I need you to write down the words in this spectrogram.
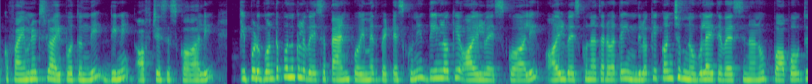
ఒక ఫైవ్ మినిట్స్లో అయిపోతుంది. దీన్ని ఆఫ్ చేసేసుకోవాలి. ఇప్పుడు గుంట పునుకులు వేసే ప్యాన్ పొయ్యి మీద పెట్టేసుకుని దీనిలోకి ఆయిల్ వేసుకోవాలి. ఆయిల్ వేసుకున్న తర్వాత ఇందులోకి కొంచెం నువ్వులు అయితే వేస్తున్నాను. పాప్ అవుతూ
